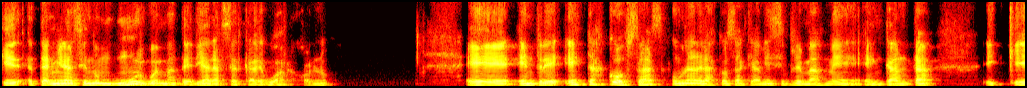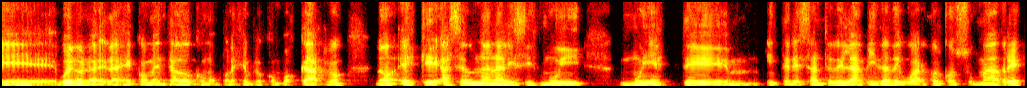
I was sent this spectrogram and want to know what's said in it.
que termina siendo un muy buen material acerca de Warhol, ¿no? Eh, entre estas cosas, una de las cosas que a mí siempre más me encanta y que, bueno, las he comentado como por ejemplo con vos, Carlos, ¿no? Es que hace un análisis muy, muy este, interesante de la vida de Warhol con su madre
